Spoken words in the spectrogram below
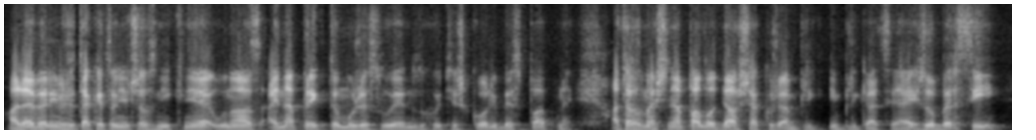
Ale ja verím, že takéto niečo vznikne u nás, aj napriek tomu, že sú jednoducho tie školy bezplatné. A teraz ma ešte napadlo ďalšia akože implikácia. Hej. Zober si,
